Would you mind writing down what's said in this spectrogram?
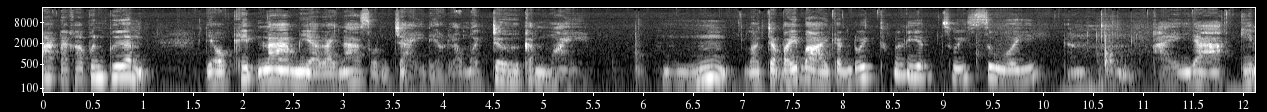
มากนะคะเพื่อนๆ เดี๋ยวคลิปหน้ามีอะไรน่าสนใจ เดี๋ยวเรามาเจอกันใหม่มเราจะบายบายกันด้วยทุเรียนสวยๆ ใครอยากกิน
